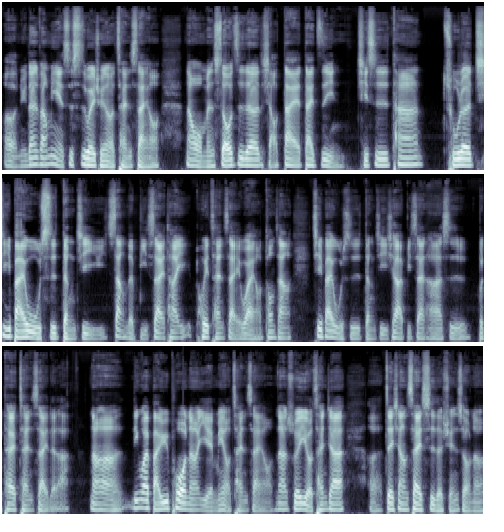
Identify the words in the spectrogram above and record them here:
呃，女单方面也是四位选手参赛哦。那我们熟知的小戴戴资颖，其实她除了七百五十等级以上的比赛他会参赛以外哦，通常七百五十等级以下的比赛他是不太参赛的啦。那另外白玉珀呢也没有参赛哦，那所以有参加。呃，这项赛事的选手呢，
